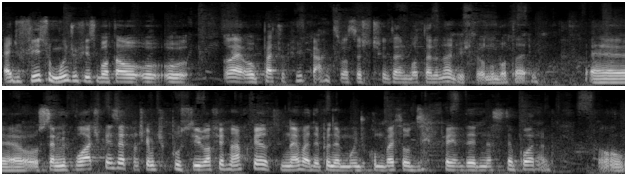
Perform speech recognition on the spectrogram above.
É difícil, muito difícil botar o, o, o, é, o Patrick Ricard, se vocês quiserem botar ele na lista, eu não botaria. É, o Watkins é praticamente impossível afirmar, porque né, vai depender muito de como vai ser o desempenho dele nessa temporada. Então,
